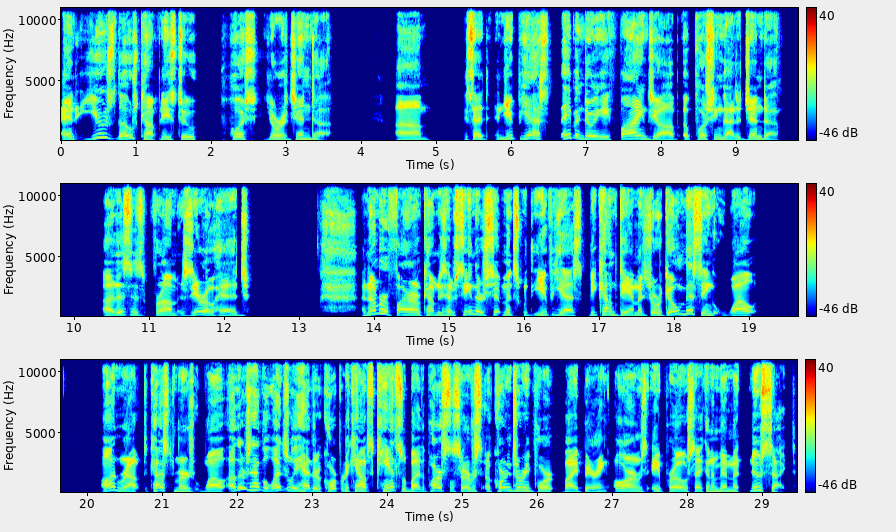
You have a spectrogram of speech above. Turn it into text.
and use those companies to push your agenda. Um, I said, and UPS, they've been doing a fine job of pushing that agenda. Uh, this is from Zero Hedge. A number of firearm companies have seen their shipments with UPS become damaged or go missing while en route to customers, while others have allegedly had their corporate accounts canceled by the parcel service, according to a report by Bearing Arms, a pro Second Amendment news site.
